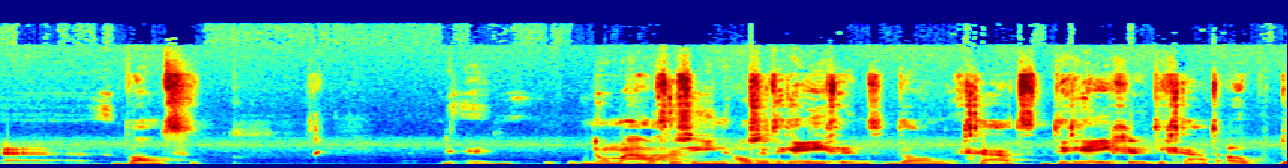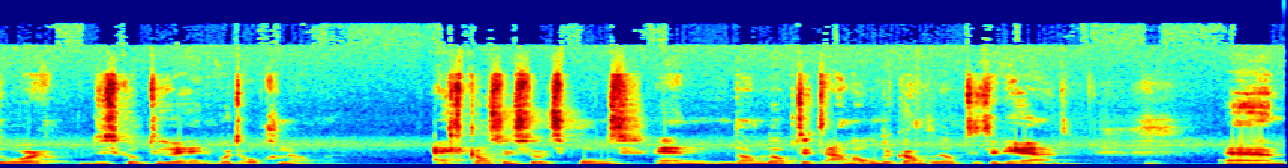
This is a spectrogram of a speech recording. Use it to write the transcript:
eh, want normaal gezien, als het regent, dan gaat de regen die gaat ook door de sculptuur heen, wordt opgenomen. Eigenlijk als een soort spons. En dan loopt het aan de onderkant loopt het er weer uit. Ehm,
